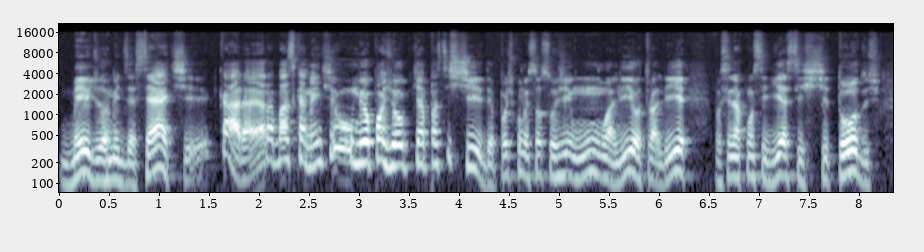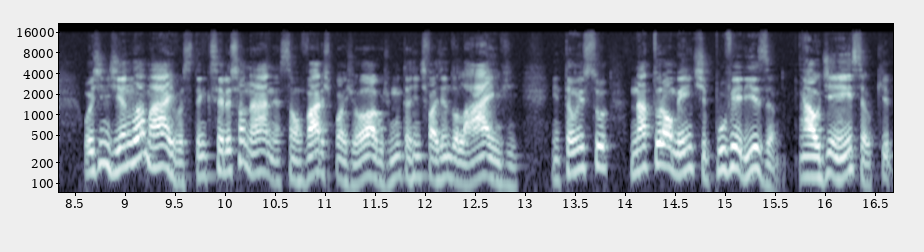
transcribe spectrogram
meio de 2017, cara, era basicamente o meu pós-jogo que tinha para assistir. Depois começou a surgir um ali, outro ali, você ainda conseguia assistir todos Hoje em dia não dá mais, você tem que selecionar, né? São vários pós-jogos, muita gente fazendo live. Então isso naturalmente pulveriza a audiência, o que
